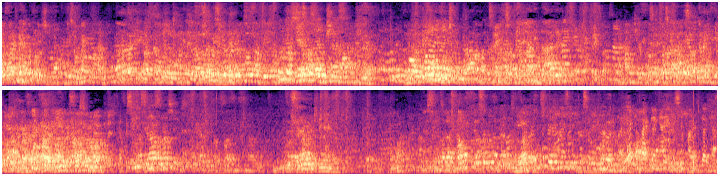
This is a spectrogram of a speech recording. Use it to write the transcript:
agora Mais uma Não chegar muito ninguém mesmo. Vamos lá? A a. Aí ele vai ganhar, ele se faz ganhar.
